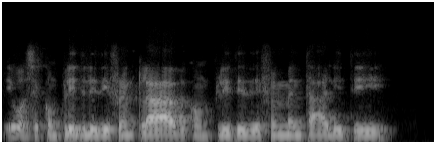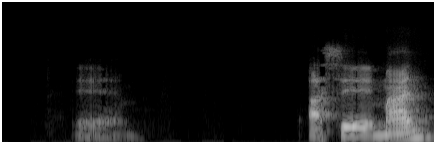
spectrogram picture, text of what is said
it was a completely different club, completely different mentality um, as a man,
